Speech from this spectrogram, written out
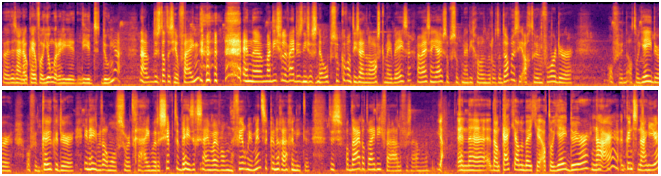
Eh, Er zijn ook heel veel jongeren die, die het doen. Ja, nou, dus dat is heel fijn. en, eh, maar die zullen wij dus niet zo snel opzoeken, want die zijn er al hartstikke mee bezig. Maar wij zijn juist op zoek naar die gewone Rotterdammers die achter hun voordeur of hun atelierdeur of hun keukendeur ineens met allemaal soort geheime recepten bezig zijn waarvan veel meer mensen kunnen gaan genieten. Dus vandaar dat wij die verhalen verzamelen. Ja, en eh, dan kijk je al een beetje atelierdeur naar een kunstenaar hier.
